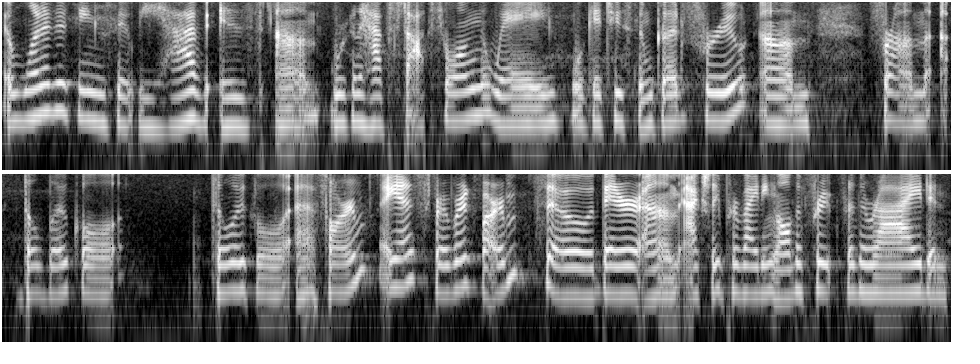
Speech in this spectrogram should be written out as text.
And one of the things that we have is um, we're going to have stops along the way. We'll get you some good fruit um, from the local the local uh, farm, I guess, Froberg Farm. So they're um, actually providing all the fruit for the ride, and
